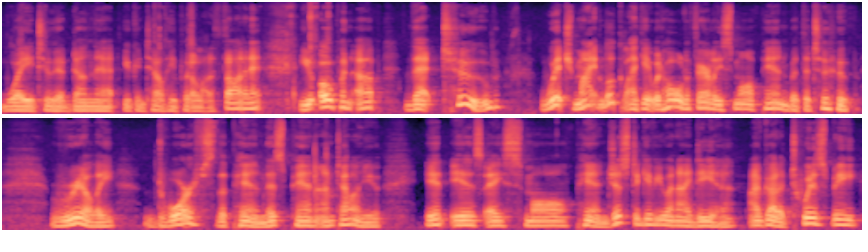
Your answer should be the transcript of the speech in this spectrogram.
way to have done that. You can tell he put a lot of thought in it. You open up that tube which might look like it would hold a fairly small pen, but the tube really dwarfs the pen. This pen, I'm telling you, it is a small pen. Just to give you an idea, I've got a TWSBI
